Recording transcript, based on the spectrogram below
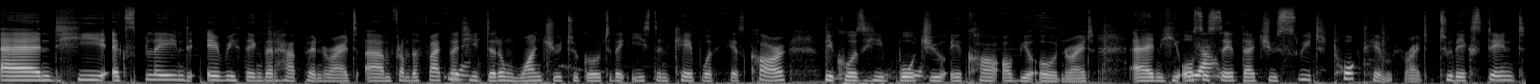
and he explained everything that happened, right? Um, from the fact that he didn't want you to go to the Eastern Cape with his car because he bought you a car of your own, right? And he also Yeah. said that you sweet talked him, right, to the extent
